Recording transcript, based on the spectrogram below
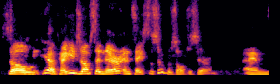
So yeah, Peggy jumps in there and takes the super soldier serum, and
